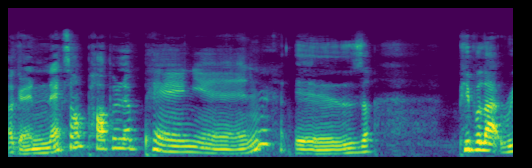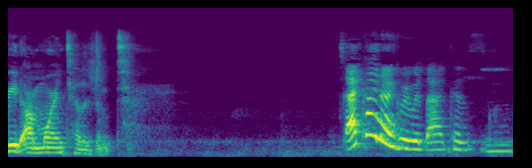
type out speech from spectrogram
Okay, next unpopular opinion is people that read are more intelligent. I kind of agree with that because, Mm.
